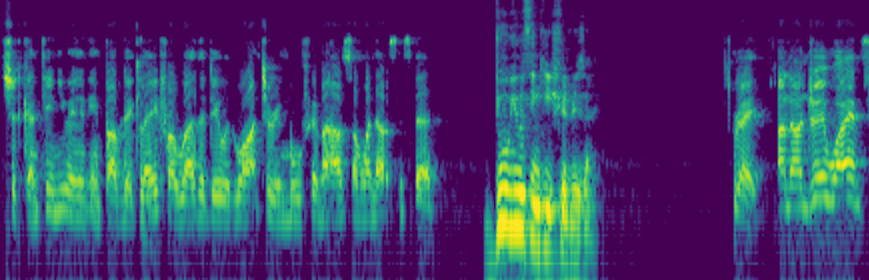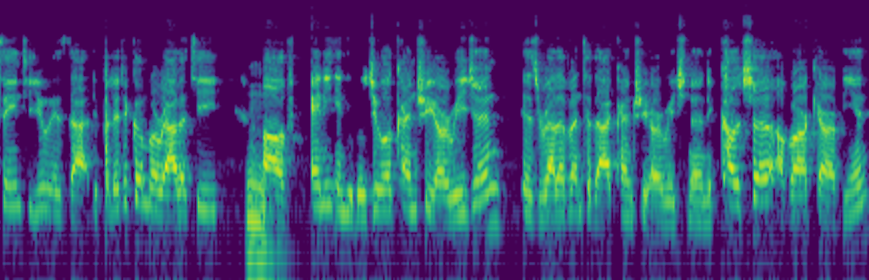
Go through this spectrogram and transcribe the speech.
should continue in, in public life or whether they would want to remove him and have someone else instead. Do you think he should resign? Right. And Andre, what I'm saying to you is that the political morality mm. of any individual country or region is relevant to that country or region. And the culture of our Caribbean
